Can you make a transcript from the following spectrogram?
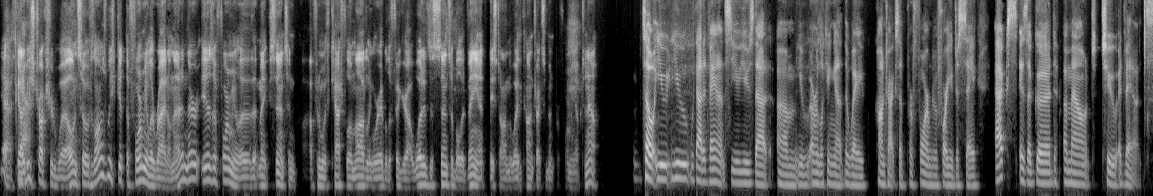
Yeah, it's got to be structured well. And so, as long as we get the formula right on that, and there is a formula that makes sense, and often with cash flow modeling, we're able to figure out what is a sensible advance based on the way the contracts have been performing up to now. So you you with that advance, you use that um you are looking at the way contracts have performed before you just say X is a good amount to advance.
